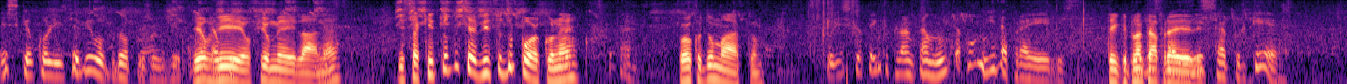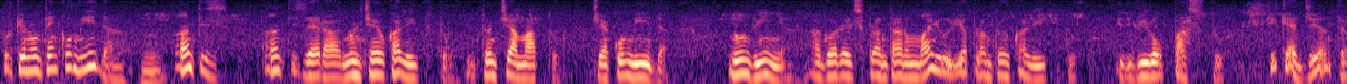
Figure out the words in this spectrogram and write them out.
Esse que eu colhi, você viu o broto do gengibre? Eu É vi, eu filmei lá, né? Isso aqui tudo serviço do porco, né? Porco do mato. Por isso que eu tenho que plantar muita comida para eles. Tem que plantar para eles. isso, Sabe por quê? Porque não tem comida. Hum. Antes, antes era, não tinha eucalipto, então tinha mato, tinha comida. Não vinha. Agora eles plantaram, a maioria plantou eucalipto. Ele virou pasto. O que, que adianta?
